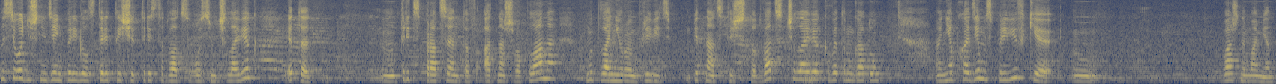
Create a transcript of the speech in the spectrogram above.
На сегодняшний день привилось 3328 человек. Это 30% от нашего плана. Мы планируем привить 15 120 человек в этом году. Необходимость прививки – важный момент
